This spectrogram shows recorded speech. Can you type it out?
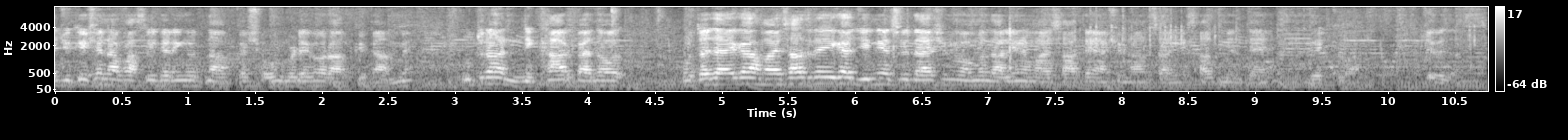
एजुकेशन आप हासिल करेंगे, उतना आपका शोर बढ़ेगा और आपके काम में उतना निखार पैदा होता जाएगा। हमारे साथ रहेगा जीनियस विदाशी मोहम्मद आलिन हमारे साथ हैं आशिम साल के साथ मिलते हैं.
